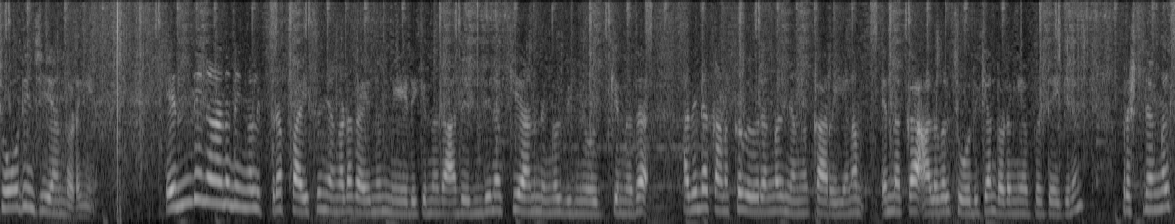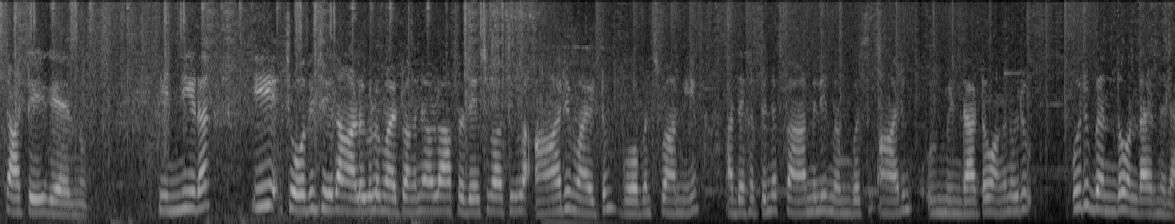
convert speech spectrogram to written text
ചോദ്യം ചെയ്യാൻ തുടങ്ങി. എന്തിനാണ് നിങ്ങൾ ഇത്ര പൈസ ഞങ്ങളുടെ കയ്യിൽ നിന്ന് മേടിക്കുന്നത്? അതെന്തിനൊക്കെയാണ് നിങ്ങൾ വിനിയോഗിക്കുന്നത്? അതിന്റെ കണക്ക് വിവരങ്ങൾ ഞങ്ങൾക്ക് അറിയണം എന്നൊക്കെ ആളുകൾ ചോദിക്കാൻ തുടങ്ങിയപ്പോഴത്തേക്കിനും പ്രശ്നങ്ങൾ സ്റ്റാർട്ട് ചെയ്യുകയായിരുന്നു. പിന്നീട് ഈ ചോദ്യം ചെയ്ത ആളുകളുമായിട്ടും അങ്ങനെയുള്ള ആ പ്രദേശവാസികൾ ആരുമായിട്ടും ഗോപൻ സ്വാമിയും അദ്ദേഹത്തിന്റെ ഫാമിലി മെമ്പേഴ്സും ആരും മിണ്ടാട്ടോ അങ്ങനെ ഒരു ഒരു ബന്ധവും ഉണ്ടായിരുന്നില്ല.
